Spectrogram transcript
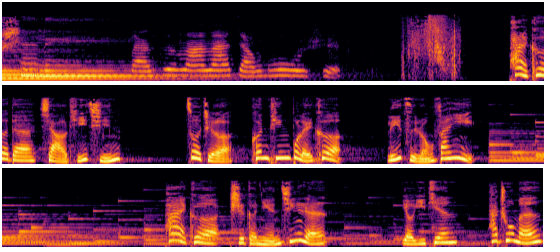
事里。丸子妈妈讲故事。派克的小提琴，作者昆汀·布雷克，李子荣翻译。派克是个年轻人。有一天，他出门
